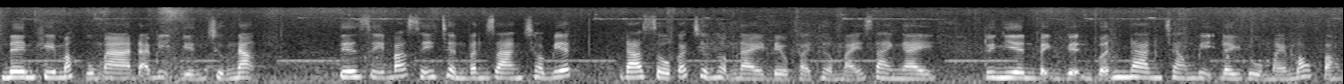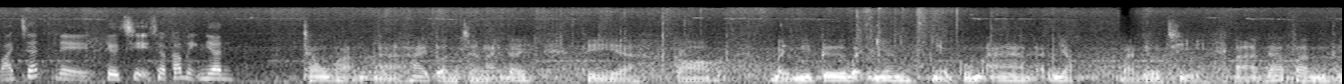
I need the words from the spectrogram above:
nên khi mắc cúm A đã bị biến chứng nặng. Tiến sĩ bác sĩ Trần Văn Giang cho biết, đa số các trường hợp này đều phải thở máy dài ngày. Tuy nhiên, bệnh viện vẫn đang trang bị đầy đủ máy móc và hóa chất để điều trị cho các bệnh nhân. Trong khoảng à, 2 tuần trở lại đây thì à, có 74 bệnh nhân nhiễm cúm A đã nhập và điều trị. À, đa phần thì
